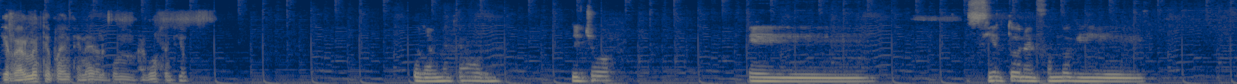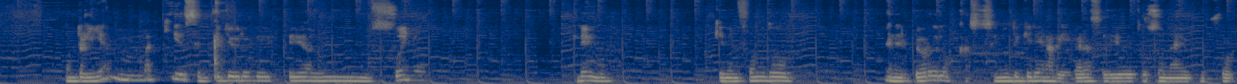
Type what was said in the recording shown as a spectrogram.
que realmente pueden tener algún, algún sentido. Totalmente de De hecho, eh, siento en el fondo que en realidad más que sentir yo creo que es algún sueño que tengo que en el fondo en el peor de los casos si no te quieres arriesgar a salir de tu zona de confort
